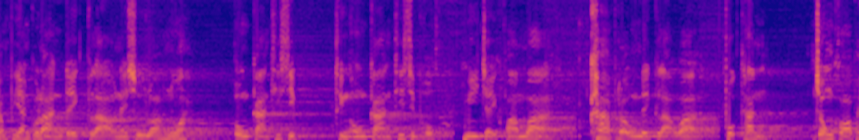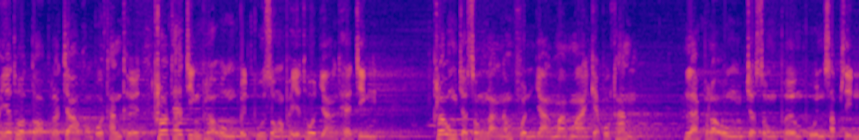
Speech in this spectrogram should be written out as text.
คัมภีร์อัลกุรอานได้กล่าวในซูราะห์นัวองค์การที่ 10 ถึงองค์การที่ 16 มีใจความว่า ข้าพระองค์ได้กล่าวว่า พวกท่านจงขออภัยโทษต่อพระเจ้าของพวกท่านเถิด เพราะแท้จริงพระองค์เป็นผู้ทรงอภัยโทษอย่างแท้จริง พระองค์จะทรงหลั่งน้ำฝนอย่างมากมายแก่พวกท่าน และพระองค์จะทรงเพิ่มพูนทรัพย์สิน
